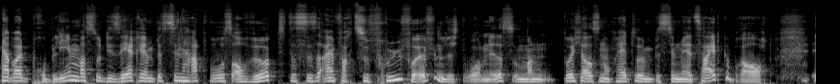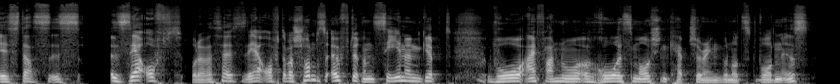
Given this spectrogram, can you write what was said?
aber ein Problem, was so die Serie ein bisschen hat, wo es auch wirkt, dass es einfach zu früh veröffentlicht worden ist und man durchaus noch hätte ein bisschen mehr Zeit gebraucht, ist, dass es sehr oft, oder was heißt sehr oft, aber schon des Öfteren Szenen gibt, wo einfach nur rohes Motion Capturing benutzt worden ist.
